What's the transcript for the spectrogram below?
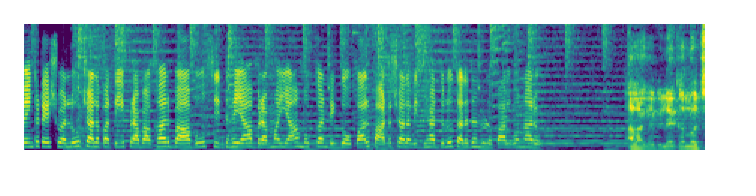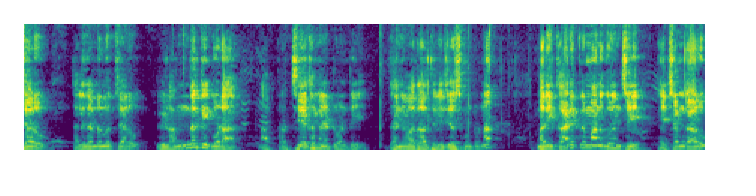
వెంకటేశ్వర్లు చలపతి ప్రభాకర్ బాబు సిద్ధయ్య బ్రహ్మయ్య ముక్కంటి గోపాల్ పాఠశాల విద్యార్థులు తల్లిదండ్రులు పాల్గొన్నారు. అలాగే విలేకరులు వచ్చారు తల్లిదండ్రులు వచ్చారు. వీళ్ళందరికీ కూడా నా ప్రత్యేకమైనటువంటి ధన్యవాదాలు తెలియజేసుకుంటున్నా. మరి కార్యక్రమాన్ని గురించి హెచ్ఎం గారు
